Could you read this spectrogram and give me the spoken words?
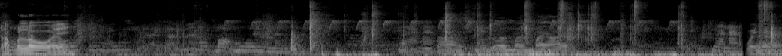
10គីឡូអីបកមួយមិនណាណាក៏លួនមិនបាយឲ្យណាណាវិញហើយ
